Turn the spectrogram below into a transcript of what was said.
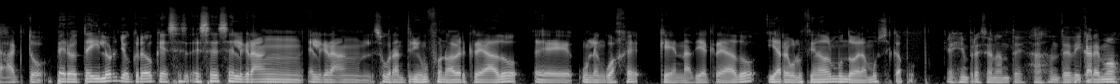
Exacto. Pero Taylor, yo creo que ese, ese es el gran, el gran, su gran triunfo, no haber creado eh, un lenguaje que nadie ha creado y ha revolucionado el mundo de la música pop. Es impresionante. Dedicaremos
